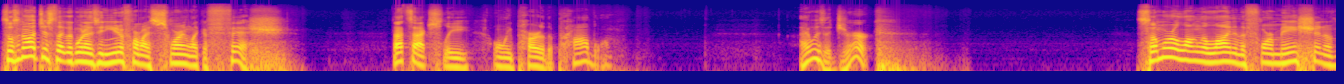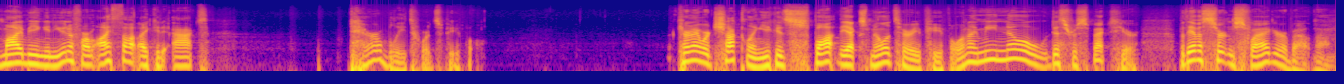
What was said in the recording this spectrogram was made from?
So it's not just like, like when I was in uniform, I was swearing like a fish. That's actually only part of the problem. I was a jerk. Somewhere along the line in the formation of my being in uniform, I thought I could act terribly towards people. Karen and I were chuckling. You could spot the ex military people, and I mean no disrespect here, but they have a certain swagger about them.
